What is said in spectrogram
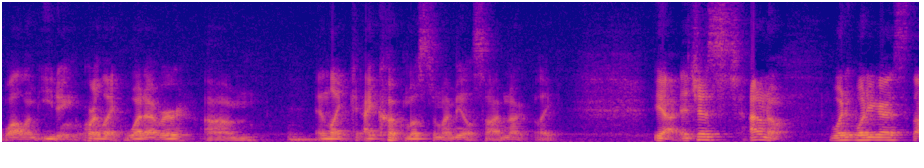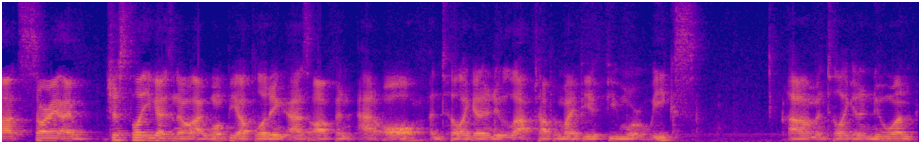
while I'm eating or like whatever. Um, and like I cook most of my meals, so I'm not like, yeah, it's just, I don't know. What, what are you guys thoughts? Sorry, I just to let you guys know, I won't be uploading as often at all until I get a new laptop. It might be a few more weeks um, until I get a new one.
